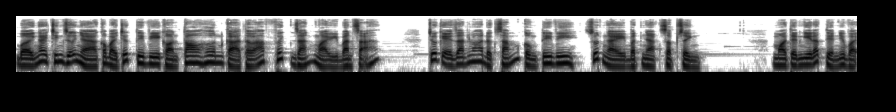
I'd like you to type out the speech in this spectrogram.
Bởi ngay chính giữa nhà có bài chiếc tivi còn to hơn cả tờ áp phích dán ngoài ủy ban xã. Chưa kể dàn loa được sắm cùng tivi suốt ngày bật nhạc sập sình. Mọi tiền nghi đắt tiền như vậy,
